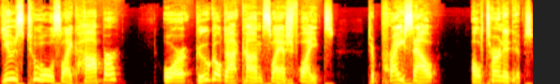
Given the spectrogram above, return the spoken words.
Use tools like Hopper or google.com slash flights to price out alternatives.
